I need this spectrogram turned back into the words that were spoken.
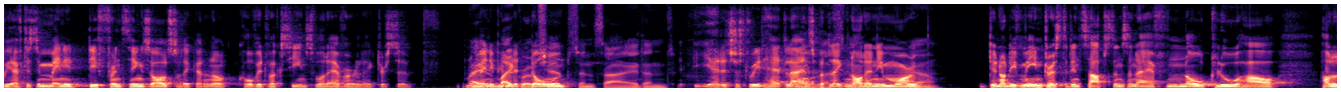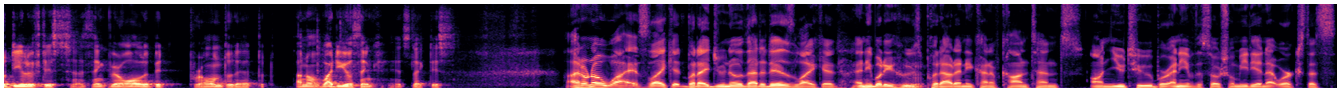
we have this in many different things also. Like, I don't know, COVID vaccines, whatever. Like, there's a right, many people don't inside and yeah they just read headlines but like stuff. not anymore yeah. they're not even interested in substance and i have no clue how how to deal with this i think we're all a bit prone to that but i don't know why do you think it's like this I don't know why it's like it, but I do know that it is like it. Anybody who's put out any kind of content on YouTube or any of the social media networks that's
